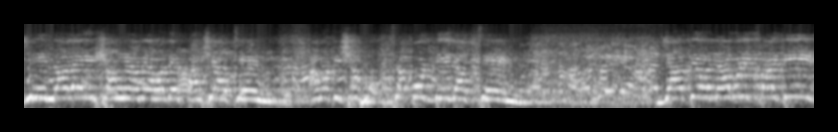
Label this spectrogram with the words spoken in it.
যিনি লড়াই সংগ্রামে আমাদের পাশে আছেন আমাকে সাপোর্ট দিয়ে যাচ্ছেন জাতীয় নাগরিক পার্টির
